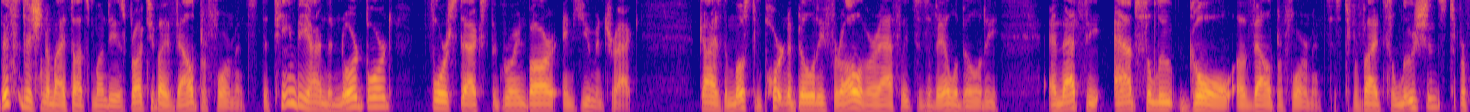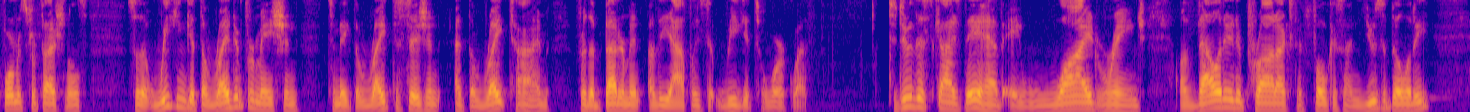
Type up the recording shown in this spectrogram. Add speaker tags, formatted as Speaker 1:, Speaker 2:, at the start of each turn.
Speaker 1: This edition of My Thoughts Monday is brought to you by Vald Performance, the team behind the Nordboard, ForceDecks, the Groin Bar, and HumanTrak. Guys, the most important ability for all of our athletes is availability, and that's the absolute goal of Vald Performance, is to provide solutions to performance professionals so that we can get the right information to make the right decision at the right time for the betterment of the athletes that we get to work with. To do this, guys, they have a wide range of validated products that focus on usability,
